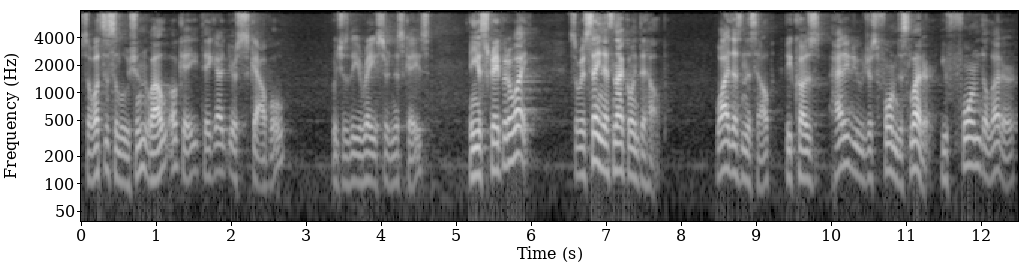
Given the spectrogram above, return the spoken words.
So what's the solution? Well, okay, take out your scalpel, which is the eraser in this case, and you scrape it away. So we're saying that's not going to help. Why doesn't this help? Because how did you just form this letter? You formed the letter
